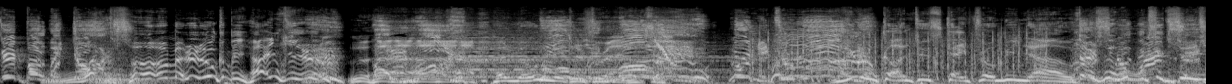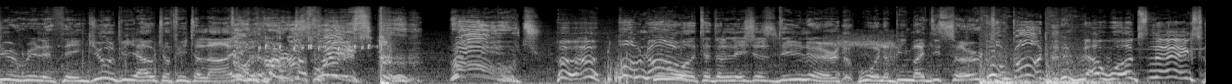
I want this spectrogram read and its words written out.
by my jars. Um, look behind you. Hello, little friend. You can't escape from me now. There's no Do you really think you'll be out of it alive? Don't hurt us, please! Ouch! Huh? Oh no! What a delicious dinner! Wanna be my dessert? Oh god! Now what's next?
